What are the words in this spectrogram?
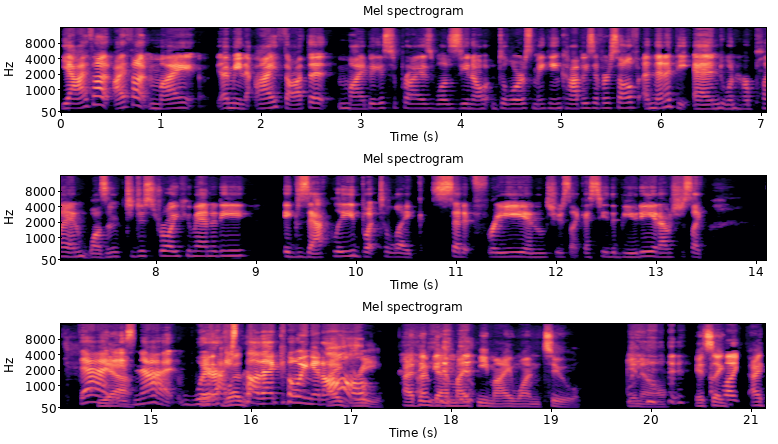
Yeah, I thought I thought my I mean, I thought that my biggest surprise was, you know, Dolores making copies of herself and then at the end when her plan wasn't to destroy humanity exactly, but to like set it free and she was like I see the beauty and I was just like that is Yeah. not where It I was- saw that going at all. I agree. I think that mean- might be my one too. You know, it's like, Like- I,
